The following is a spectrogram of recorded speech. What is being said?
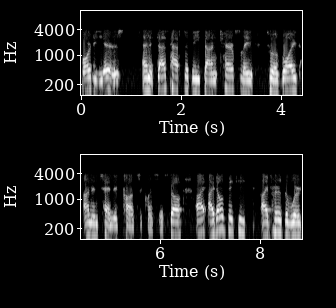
40 years, and it does have to be done carefully to avoid unintended consequences. So I, I don't think he. I've heard the word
